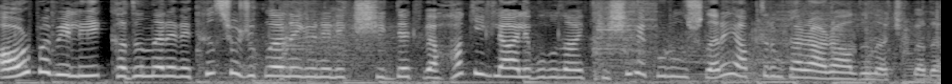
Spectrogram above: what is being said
Avrupa Birliği kadınlara ve kız çocuklarına yönelik şiddet ve hak ihlali bulunan kişi ve kuruluşlara yaptırım kararı aldığını açıkladı.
